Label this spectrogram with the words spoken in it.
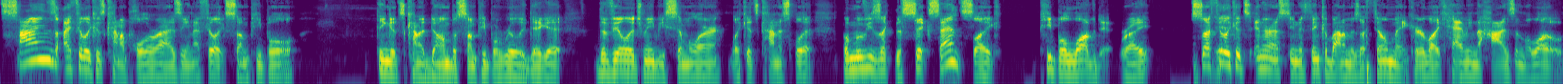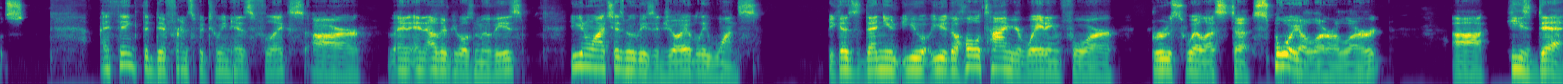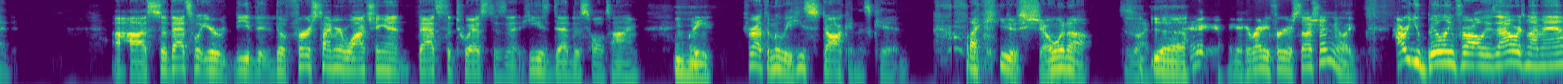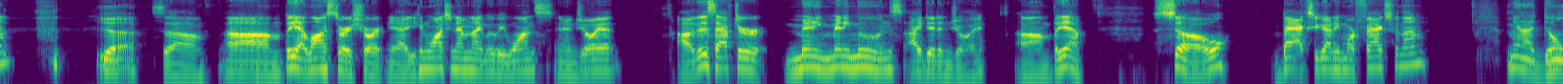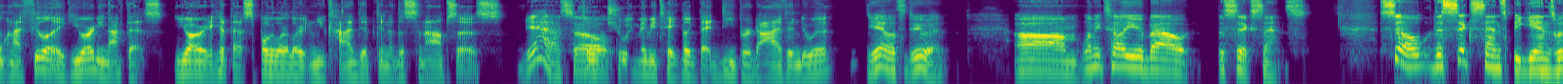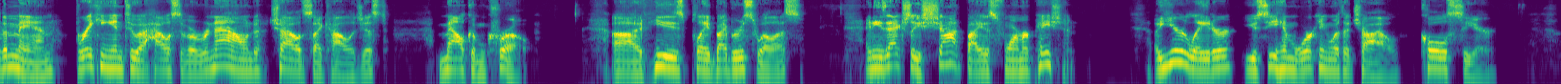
Signs, I feel like is kind of polarizing. I feel like some people think it's kind of dumb, but some people really dig it. The Village may be similar, like it's kind of split. But movies like The Sixth Sense, like people loved it, right? So I feel Yeah. like it's interesting to think about him as a filmmaker, like having the highs and the lows. I think the difference between his flicks are and, and other people's movies. You can watch his movies enjoyably once, because then you you you the whole time you're waiting for Bruce Willis to spoiler alert, uh, he's dead. Uh, so that's what you're the, the first time you're watching it. That's the twist is that he's dead this whole time. Mhm. But he, throughout the movie, he's stalking this kid, like he just showing up. Just like, Yeah, hey, you ready for your session? You're like, how are you billing for all these hours, my man? yeah. So, um, but yeah, long story short, yeah, you can watch an M Night movie once and enjoy it. Uh, this, after many, many moons, I did enjoy. Um, but yeah, so Bax, you got any more facts for them? Man, I don't, and I feel like you already knocked that. You already hit that spoiler alert, and you kind of dipped into the synopsis. Yeah, So, so should we maybe take like that deeper dive into it? yeah, let's do it. Um, let me tell you about the Sixth Sense. So, the Sixth Sense begins with a man breaking into a house of a renowned child psychologist, Malcolm Crowe. Uh, he's played by Bruce Willis, and he's actually shot by his former patient. A year later, you see him working with a child, Cole Sear,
